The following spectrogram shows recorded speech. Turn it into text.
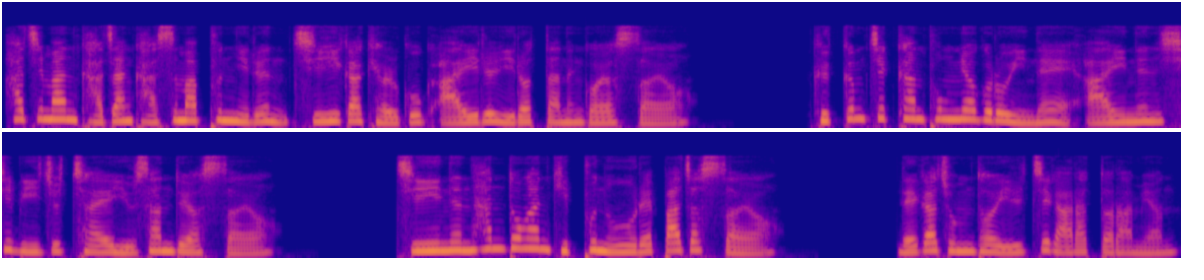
하지만 가장 가슴 아픈 일은 지희가 결국 아이를 잃었다는 거였어요. 그 끔찍한 폭력으로 인해 아이는 12주차에 유산되었어요. 지희는 한동안 깊은 우울에 빠졌어요. 내가 좀 더 일찍 알았더라면.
